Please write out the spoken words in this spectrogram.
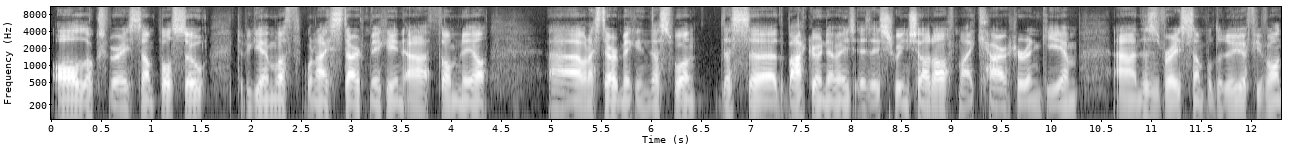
All looks very simple. So to begin with, when I start making a thumbnail, uh, when I started making this one, this uh, the background image is a screenshot of my character in game and this is very simple to do. If you've on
